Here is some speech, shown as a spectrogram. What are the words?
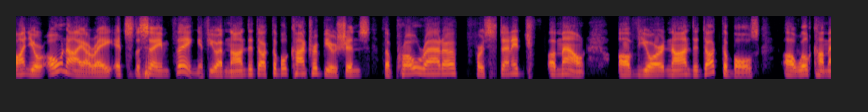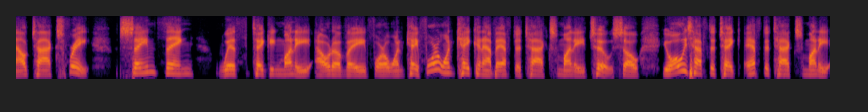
On your own IRA, it's the same thing. If you have non-deductible contributions, the pro rata percentage amount of your non-deductibles uh, will come out tax free. Same thing with taking money out of a 401k. 401k can have after tax money too. So you always have to take after tax money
